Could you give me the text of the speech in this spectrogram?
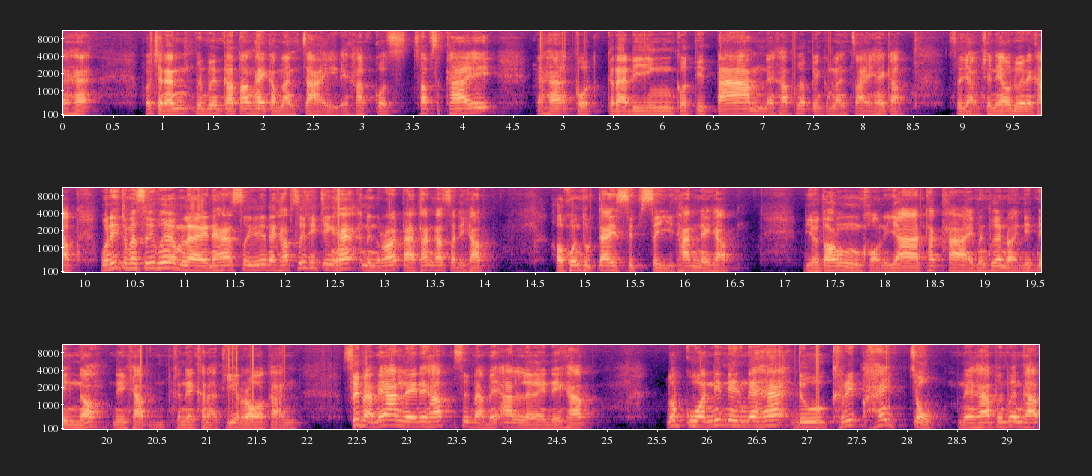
นะฮะเพราะฉะนั้นเพื่อนๆก็ต้องให้กำลังใจนะครับ กด Subscribe นะฮะกดกระดิ่งกดติดตามนะครับเพื่อเป็นกำลังใจให้กับสยามชาแนลด้วยนะครับ วันนี้จะมาซื้อเพิ่มเลยนะฮะซื้อนะครับซื้อจริงๆฮะ108ท่านครับสวัสดีครับ ขอบคุณถูกใจ14ท่านนะครับ เดี๋ยวต้องขออนุญาตทักทายเพื่อนๆหน่อยนิดนึงเนาะนี่ครับในขณะที่รอกัน ซื้อแบบไม่อั้นเลยนะครับ ซื้อแบบไม่อั้นเลยนะครับรบกวนนิดนึงนะฮะดูคลิปให้จบนะครับเพื่อนๆครับ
